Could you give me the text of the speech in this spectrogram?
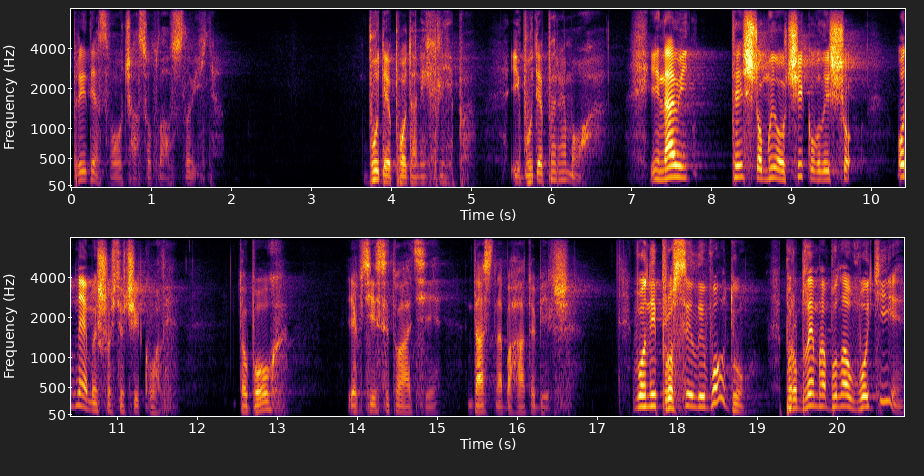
прийде свого часу благословіння. Буде поданий хліб, і буде перемога. І навіть те, що ми очікували, що одне ми щось очікували, то Бог, як в цій ситуації, дасть набагато більше. Вони просили воду. Проблема була в воді,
